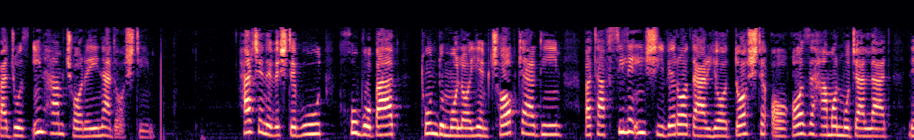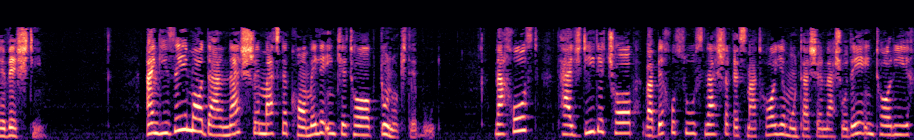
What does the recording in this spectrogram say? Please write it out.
و جز این هم چاره ای نداشتیم. هرچه نوشته بود خوب و بد تند و ملایم چاپ کردیم و تفصیل این شیوه را در یادداشت آغاز همان مجلد نوشتیم. انگیزه ما در نشر متن کامل این کتاب دو نکته بود. نخست تجدید چاپ و به خصوص نشر قسمت‌های منتشر نشده این تاریخ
